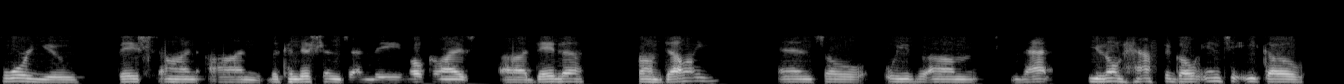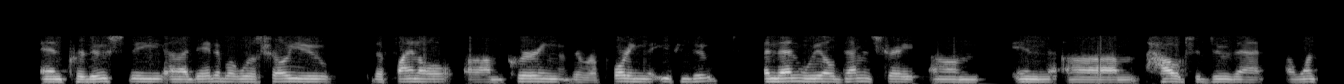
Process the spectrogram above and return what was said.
for you based on on the conditions and the localized uh, data from Delhi. And so we've um, that you don't have to go into Eco and produce the uh, data, but we'll show you the final um, querying, the reporting that you can do, and then we'll demonstrate um, in um, how to do that uh, once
